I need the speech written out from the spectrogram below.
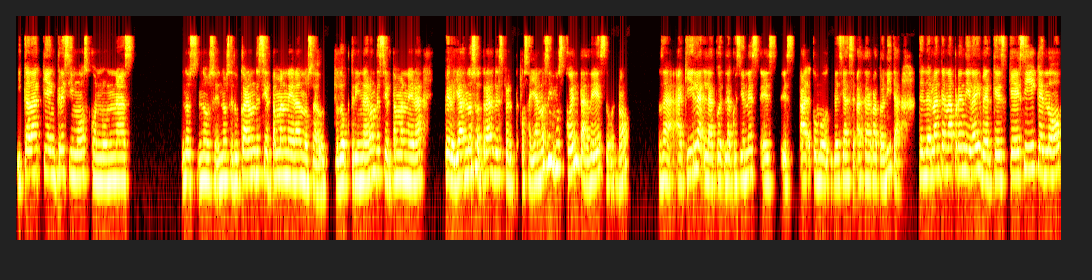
y cada quien crecimos con unas nos, nos, nos educaron de cierta manera, nos adoctrinaron de cierta manera, pero ya nosotras, o sea, ya nos dimos cuenta de eso, ¿no? O sea, aquí la, la, la cuestión es, es, es, ah, como decías hace rato, Anita, tener la antena prendida y ver qué es que sí, que no.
